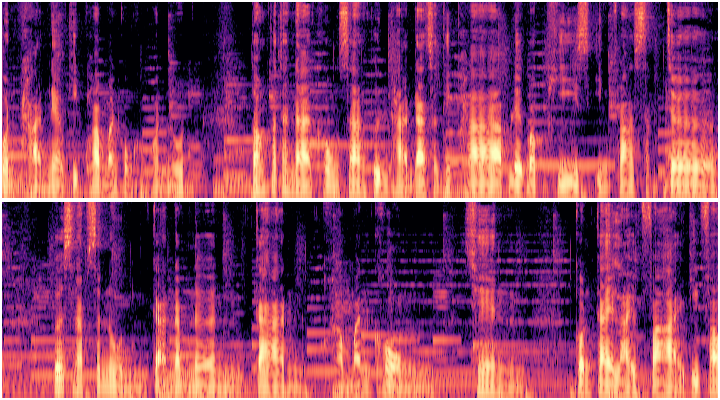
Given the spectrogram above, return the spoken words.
บนฐานแนวคิดความมั่นคงของมนุษย์ ต้องพัฒนาโครงสร้างพื้นฐานด้านสันติภาพ เรียกว่า peace infrastructure เพื่อสนับสนุนการดำเนินการความมั่นคง เช่น กลไกหลายฝ่ายที่เฝ้า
